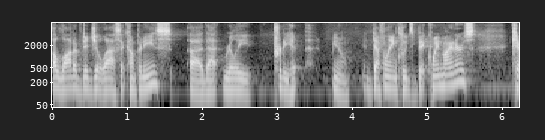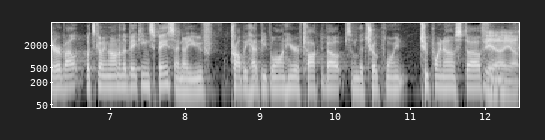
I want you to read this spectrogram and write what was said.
a lot of digital asset companies uh, that really pretty you know definitely includes Bitcoin miners care about what's going on in the banking space. I know you've probably had people on here have talked about some of the choke point 2.0 stuff. Yeah, and, yeah.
